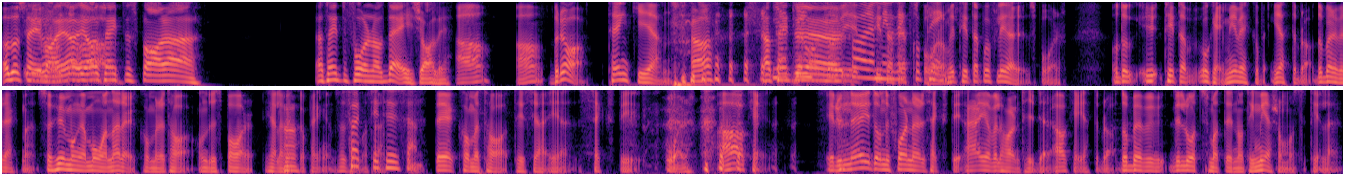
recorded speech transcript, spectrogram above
Och då säger man, jag, jag tänkte spara, jag tänkte få den av dig Charlie. ja, ja, bra. Tänk igen. Ja, jag tänkte, Eh, vi ett spår, veckopeng. om vi tittar på fler spår. Och då, hur- titta, okej, min veckopeng, jättebra, då börjar vi räkna. Så hur många månader kommer det ta om du spar hela Ja. veckopengen? Så säger man så här, 40 000. Det kommer ta tills jag är 60 år. Ah, okej. Är du nöjd om du får den när du är 60? Nej, jag vill ha den tidigare. Ah, okej, jättebra. Då behöver vi, det låter som att det är något mer som måste till här.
